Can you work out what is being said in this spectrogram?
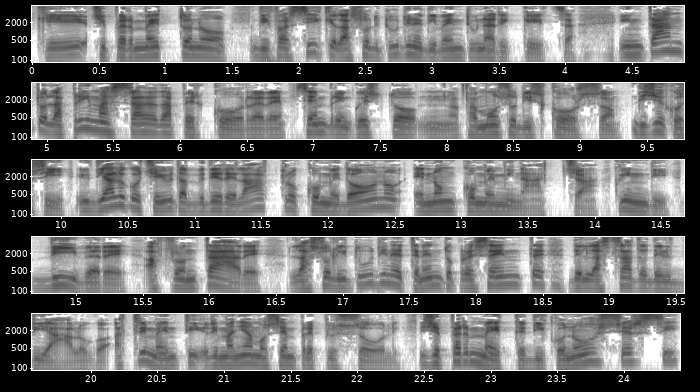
che ci permettono di far sì che la solitudine diventi una ricchezza. Intanto la prima strada da percorrere, sempre in questo mh, mm, famoso discorso, dice così: il dialogo ci aiuta a vedere l'altro come dono e non come minaccia. Quindi vivere, affrontare la solitudine tenendo presente della strada del dialogo, altrimenti rimaniamo sempre più soli. Dice permette di conoscersi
